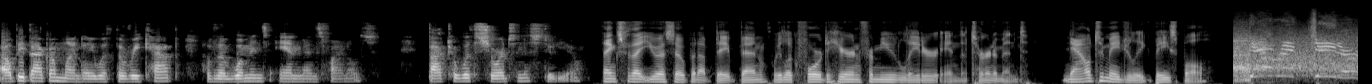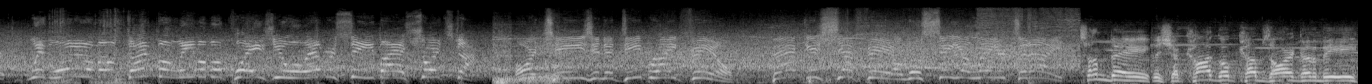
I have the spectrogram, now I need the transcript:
I'll be back on Monday with the recap of the women's and men's finals. Back to with Sports in the studio. Thanks for that U.S. Open update, Ben. We look forward to hearing from you later in the tournament. Now to Major League Baseball. With one of the most unbelievable plays you will ever see by a shortstop. Ortiz in the deep right field. Back is Sheffield. We'll see you later tonight. Someday the Chicago Cubs are going to be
